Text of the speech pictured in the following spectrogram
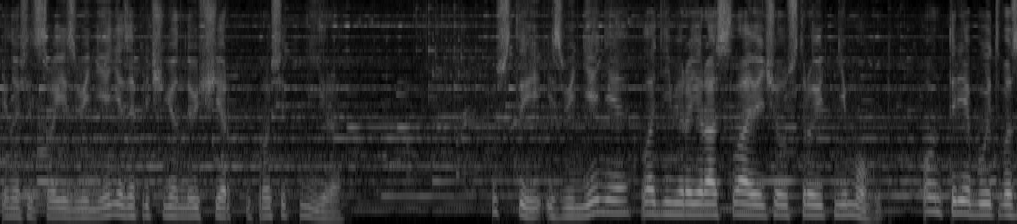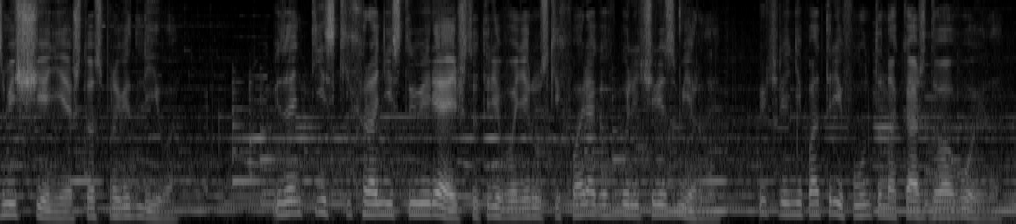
приносит свои извинения за причиненный ущерб и просит мира. Пустые извинения Владимира Ярославича устроить не могут. Он требует возмещения, что справедливо. Византийский хронист уверяет, что требования русских варягов были чрезмерны, чуть ли не по три фунта на каждого воина.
